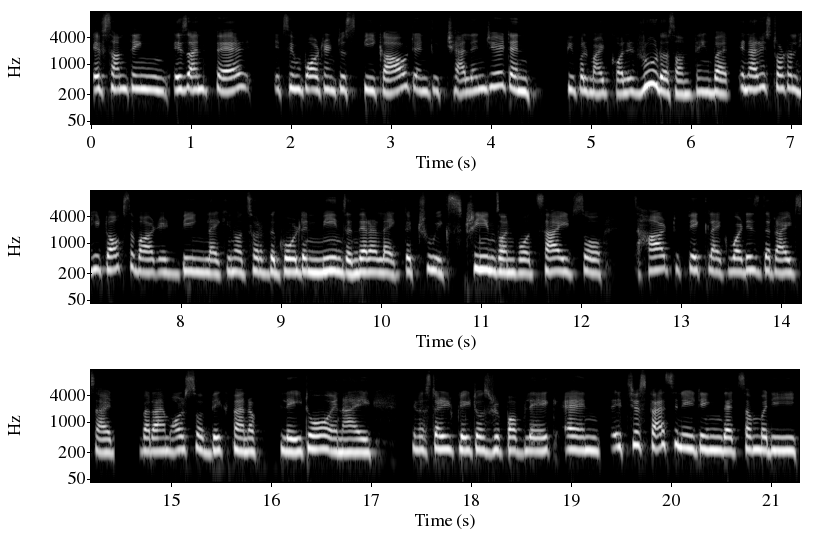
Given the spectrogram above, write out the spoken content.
If something is unfair, it's important to speak out and to challenge it and people might call it rude or something but in aristotle he talks about it being like you know sort of the golden means and there are like the true extremes on both sides. So it's hard to pick like what is the right side. But i'm also a big fan of plato and i you know studied plato's republic. And it's just fascinating that somebody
